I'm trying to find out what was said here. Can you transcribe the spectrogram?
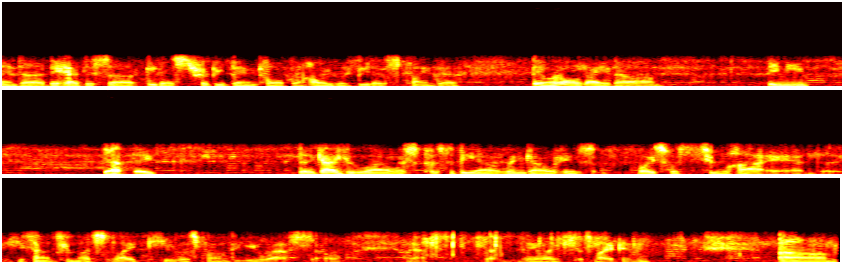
And uh, they had this uh, Beatles tribute band called the Hollywood Beatles playing there. They were all right. Um, they need, yeah, they. The guy who uh, was supposed to be uh, Ringo, his voice was too high, and uh, he sounded too much like he was from the U.S. So, yeah. But anyway, that's my opinion. Um,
